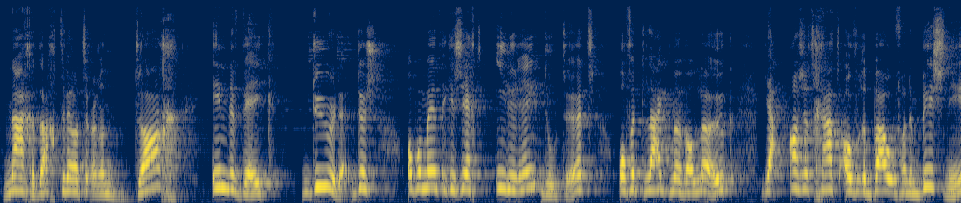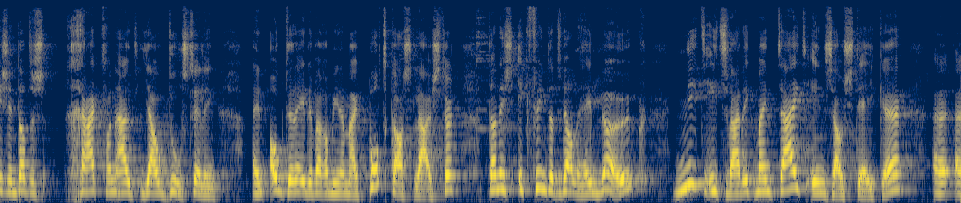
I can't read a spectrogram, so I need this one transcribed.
nagedacht. Terwijl het er een dag in de week duurde. Dus op het moment dat je zegt iedereen doet het, of het lijkt me wel leuk. Ja, als het gaat over het bouwen van een business, en dat is, ga ik vanuit jouw doelstelling en ook de reden waarom je naar mijn podcast luistert, dan is ik vind het wel heel leuk. Niet iets waar ik mijn tijd in zou steken, uh, uh,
